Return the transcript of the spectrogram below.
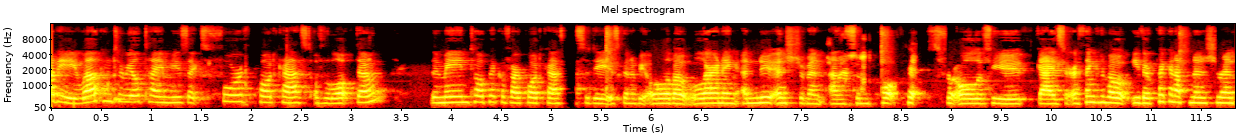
everybody. Welcome to Real Time Music's fourth podcast of the lockdown. The main topic of our podcast today is going to be all about learning a new instrument and some top tips for all of you guys that are thinking about either picking up an instrument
